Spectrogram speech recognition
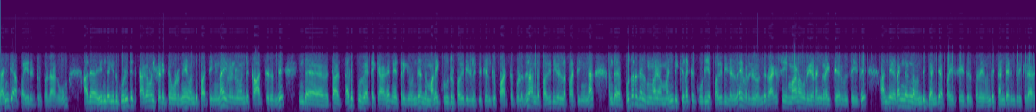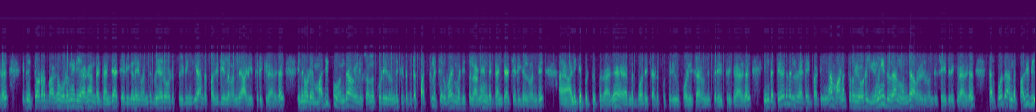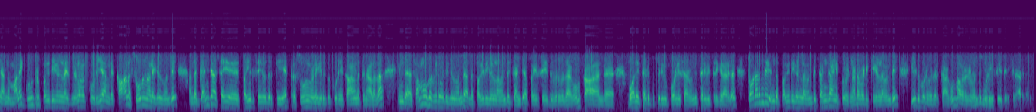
கஞ்சா பயிரிட்டிருப்பதாகவும் அதை இந்த இது குறித்து தகவல் கிடைத்த உடனே வந்து பாத்தீங்கன்னா இவர்கள் வந்து காத்திருந்து இந்த த- தடுப்பு வேட்டைக்காக நேற்றைக்கு வந்து அந்த மலைக்குன்று பகுதிகளுக்கு சென்று பார்த்த பொழுது அந்த பகுதிகளில் பாத்தீங்கன்னா அந்த புதர்கள் ம- மண்டி கிடக்கக்கூடிய பகுதிகளில் இவர்கள் வந்து ரகசியமான ஒரு இடங்களை தேர்வு செய்து அந்த இடங்கள்ல வந்து கஞ்சா பயிர் செய்திருப்பதை வந்து கண்டறிந்திருக்கிறார்கள். இது தொடர்பாக உடனடியாக அந்த கஞ்சா செடிகளை வந்து வேரோடு பிடுங்கி அந்த பகுதியில் வந்து அழித்திருக்கிறார்கள். இதனுடைய மதிப்பு வந்து அவர்கள் சொல்லக்கூடியது வந்து கிட்டத்தட்ட பத்து லட்சம் ரூபாய் மதிப்பிலான இந்த கஞ்சா செடிகள் வந்து அழிக்கப்பட்டிருப்பதாக அந்த போதை தடுப்பு பிரிவு போலீசார் வந்து தெரிவித்திருக்கிறார்கள். இந்த தேடுதல் வேட்டை பார்த்தீங்கன்னா வனத்துறையோடு இணைந்துதான் வந்து அவர்கள் வந்து செய்திருக்கிறார்கள். தற்போது அந்த பகுதி அந்த மலை குன்று பகுதிகளில் நிலவக்கூடிய அந்த கால சூழ்நிலைகள் வந்து அந்த கஞ்சா செய்- பயிர் செய்வதற்கு ஏற்ற சூழ்நிலை இருக்கக்கூடிய காரணத்தினாலதான் இந்த சமூக விரோதிகள் வந்து அந்த பகுதிகளில் வந்து கஞ்சா பயிர் செய்து வருவதாகவும் அந்த போதை தடுப்பு பிரிவு போலீசார் வந்து தெரிவித்திருக்கிறார்கள். தொடர்ந்து இந்த பகுதிகளில் வந்து கண்காணிப்பு நடவடிக்கைகளில் வந்து ஈடுபடுவதற்காகவும் அவர்கள் வந்து முடிவு செய்திருக்கிறார்கள்.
